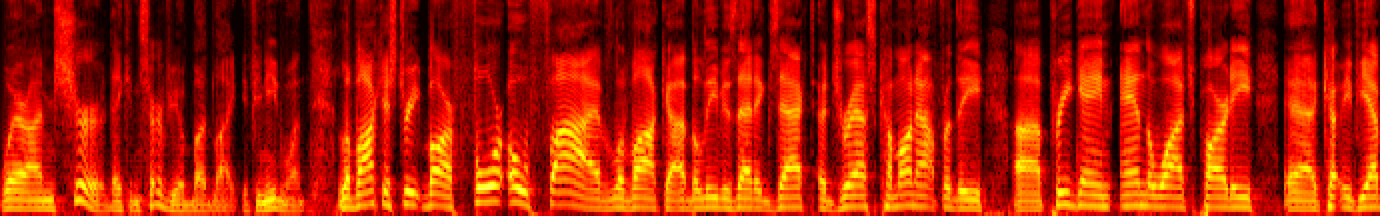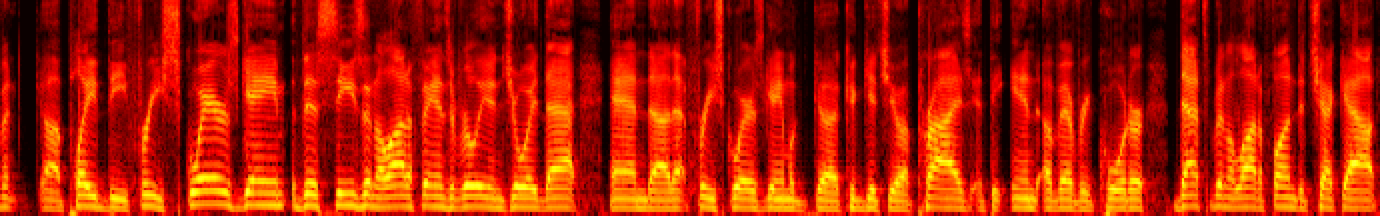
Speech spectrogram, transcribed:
where I'm sure they can serve you a Bud Light if you need one. Lavaca Street Bar 405 Lavaca, I believe is that exact exact address. Come on out for the uh, pregame and the watch party. Uh, if you haven't uh, played the free squares game this season, a lot of fans have really enjoyed that, and uh, that free squares game uh, could get you a prize at the end of every quarter. That's been a lot of fun to check out,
